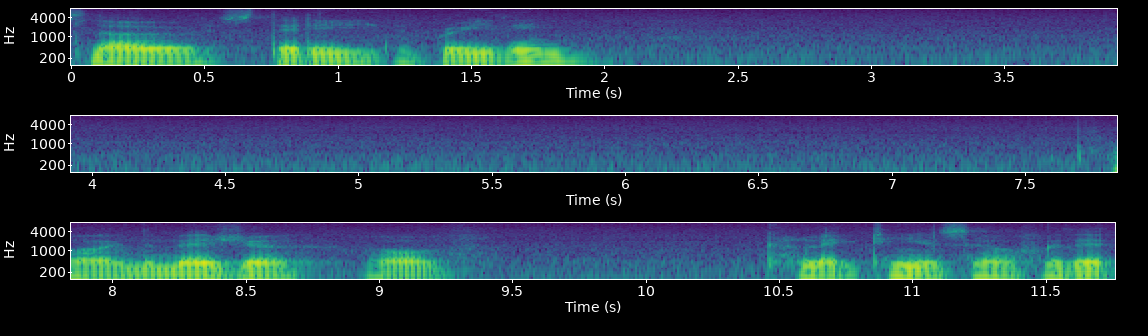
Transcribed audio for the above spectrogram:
Slow, steady the breathing. Find the measure of collecting yourself with it.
